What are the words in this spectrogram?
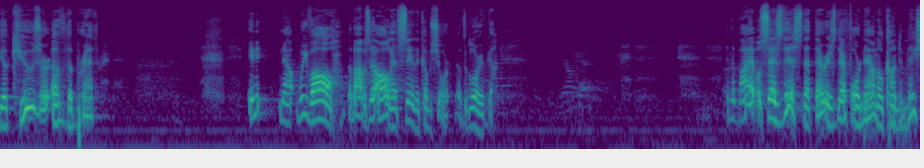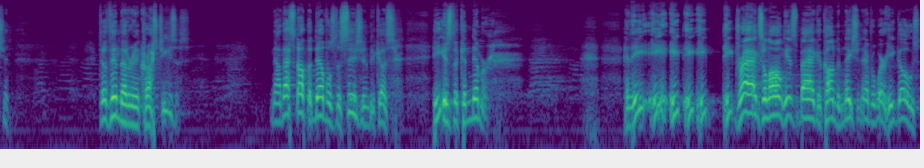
the accuser of the brethren. It, now, we've all, the Bible said, all have sinned and come short of the glory of God. And the Bible says this that there is therefore now no condemnation to them that are in Christ Jesus. Now, that's not the devil's decision because he is the condemner. And he, he, he, he, he drags along his bag of condemnation everywhere he goes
